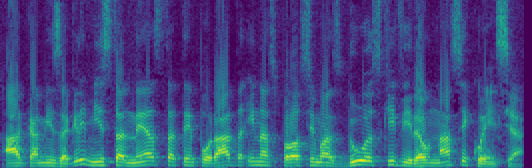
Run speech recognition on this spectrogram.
a camisa gremista nesta temporada e nas próximas duas que virão na sequência.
